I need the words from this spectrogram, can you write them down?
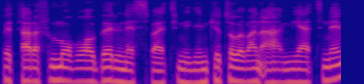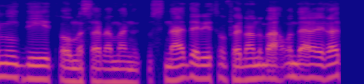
به طرف مقابل نسبت میدیم که تو به من اهمیت نمیدی تو مثلا من دوست نداری تو فلان و بهمان. در حقیقت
